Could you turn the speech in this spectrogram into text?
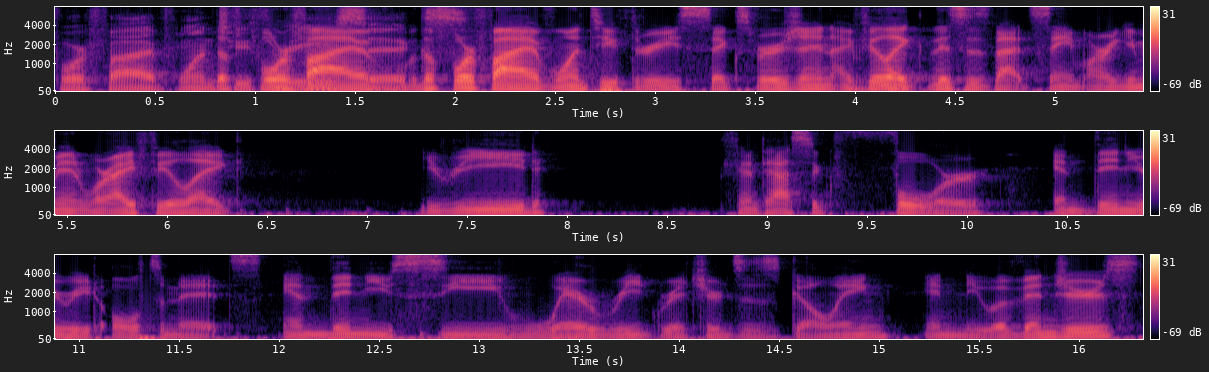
Four five one the two four three, five the four five one two three six version i feel Mhm. like this is that same argument where i feel like you read fantastic four and then you read ultimates and then you see where reed richards is going in new avengers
